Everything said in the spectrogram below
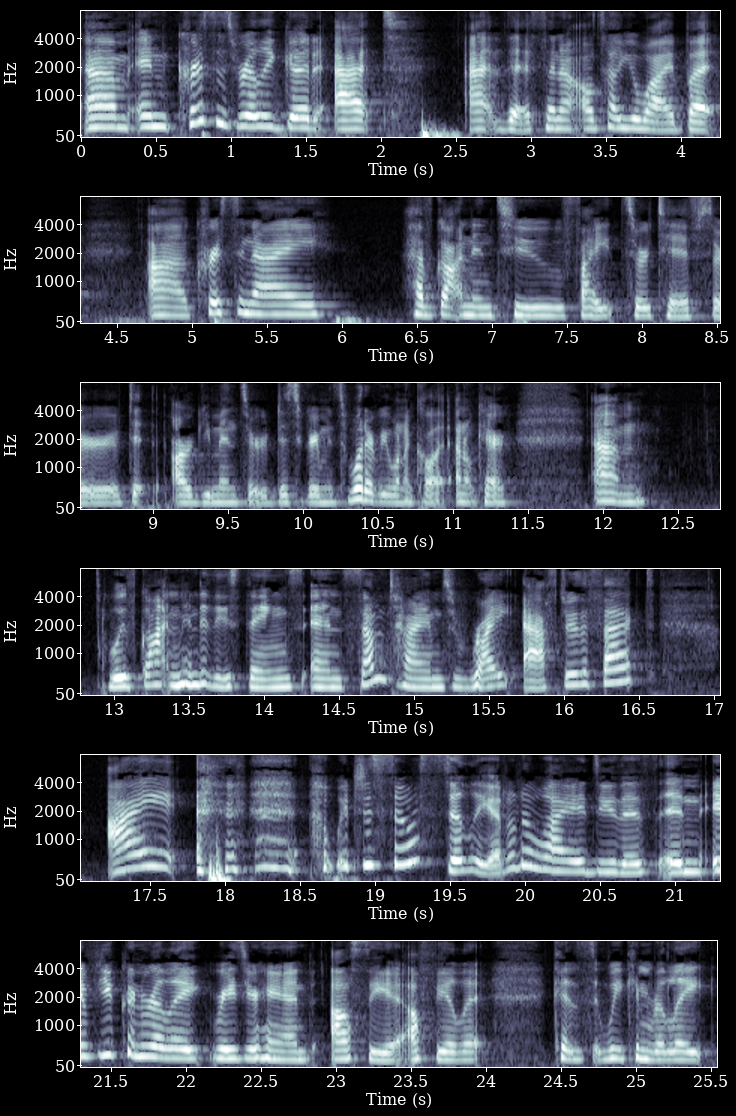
Um, and Chris is really good at at this, and I'll tell you why. But uh, Chris and I have gotten into fights or tiffs or di- arguments or disagreements, whatever you want to call it. I don't care. Um, we've gotten into these things, and sometimes right after the fact, I, which is so silly. I don't know why I do this. And if you can relate, raise your hand. I'll see it. I'll feel it because we can relate.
